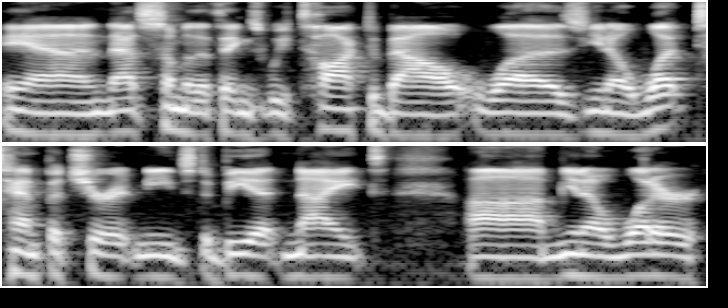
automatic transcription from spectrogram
and that's some of the things we talked about was you know what temperature it needs to be at night um, you know what are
